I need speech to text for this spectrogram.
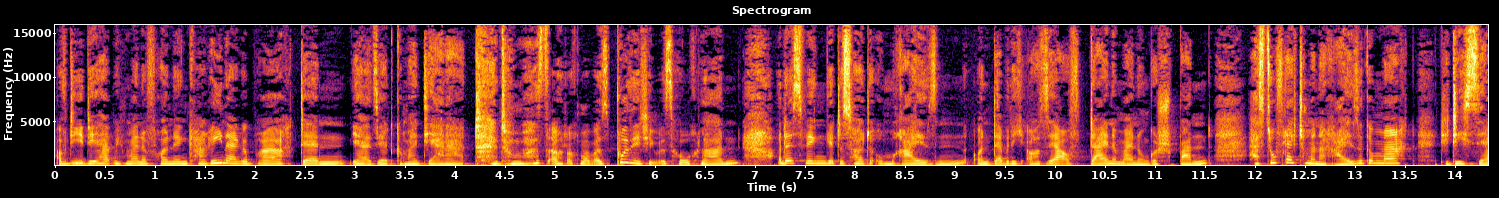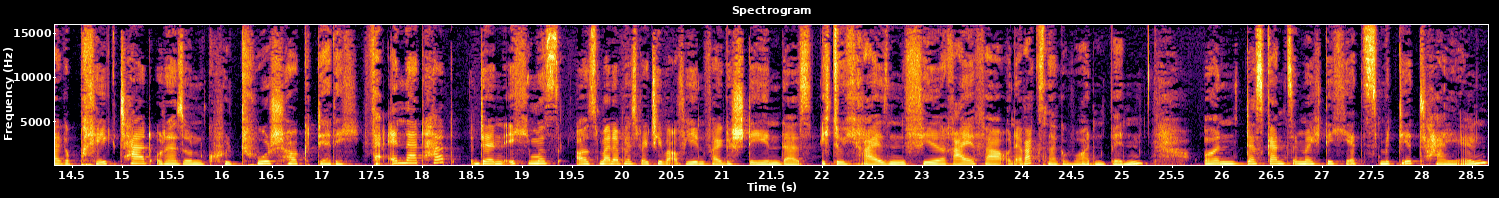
Auf die Idee hat mich meine Freundin Karina gebracht, denn ja, sie hat gemeint, Diana, du musst auch noch mal was Positives hochladen. Und deswegen geht es heute um Reisen und da bin ich auch sehr auf deine Meinung gespannt. Hast du vielleicht schon mal eine Reise gemacht, die dich sehr geprägt hat oder so ein Kulturschock, der dich verändert hat? Denn ich muss aus meiner Perspektive auf jeden Fall gestehen, dass ich durch Reisen viel reifer und erwachsener geworden bin. Und das Ganze möchte ich jetzt mit dir teilen.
